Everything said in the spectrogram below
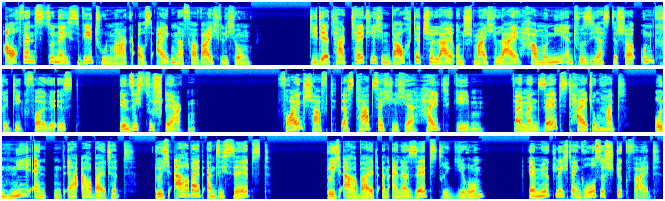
auch wenn es zunächst wehtun mag aus eigener Verweichlichung, die der tagtäglichen Bauchtätschelei und Schmeichelei harmonieenthusiastischer Unkritikfolge ist, in sich zu stärken. Freundschaft, das tatsächliche Halt geben, weil man selbst Haltung hat und nie endend erarbeitet, durch Arbeit an sich selbst, durch Arbeit an einer Selbstregierung ermöglicht ein großes Stück weit,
